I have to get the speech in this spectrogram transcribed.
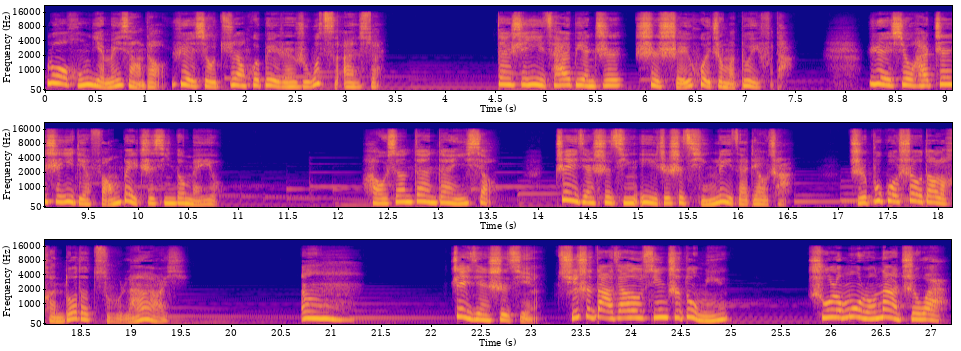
洛红也没想到越秀居然会被人如此暗算，但是，一猜便知是谁会这么对付他。越秀还真是一点防备之心都没有，好像淡淡一笑。这件事情一直是秦丽在调查，只不过受到了很多的阻拦而已。嗯，这件事情其实大家都心知肚明，除了慕容娜之外，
